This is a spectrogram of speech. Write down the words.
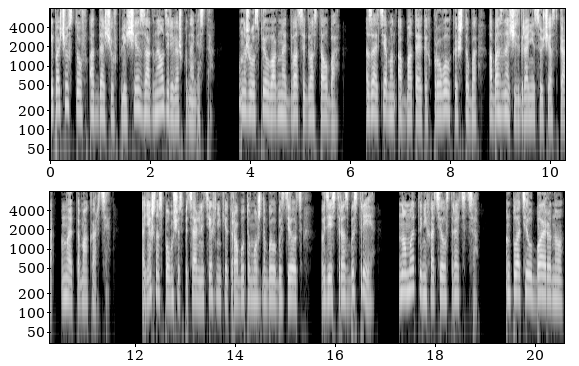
и, почувствовав отдачу в плече, загнал деревяшку на место. Он уже успел вогнать 22 столба. Затем он обмотает их проволокой, чтобы обозначить границы участка Мэтта Маккарти. Конечно, с помощью специальной техники эту работу можно было бы сделать в десять раз быстрее. Но Мэтту не хотелось тратиться. Он платил Байрону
